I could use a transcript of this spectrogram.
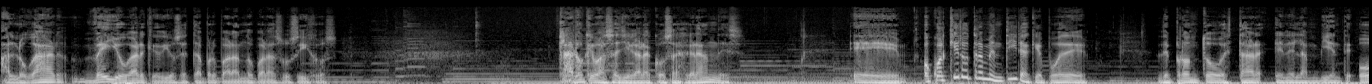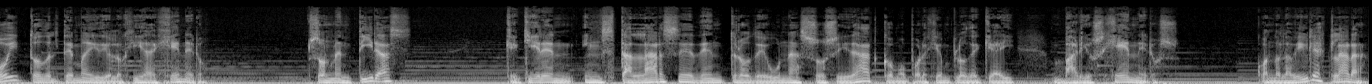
al hogar, bello hogar que Dios está preparando para sus hijos. Claro que vas a llegar a cosas grandes. Eh, o cualquier otra mentira que puede de pronto estar en el ambiente. Hoy todo el tema de ideología de género son mentiras que quieren instalarse dentro de una sociedad, como por ejemplo de que hay varios géneros. Cuando la Biblia es clara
